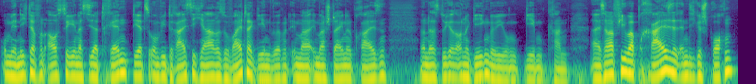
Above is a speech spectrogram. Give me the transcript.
um mir nicht davon auszugehen, dass dieser Trend jetzt irgendwie 30 Jahre so weitergehen wird mit immer, immer steigenden Preisen, sondern dass es durchaus auch eine Gegenbewegung geben kann. Äh, jetzt haben wir viel über Preise letztendlich gesprochen.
